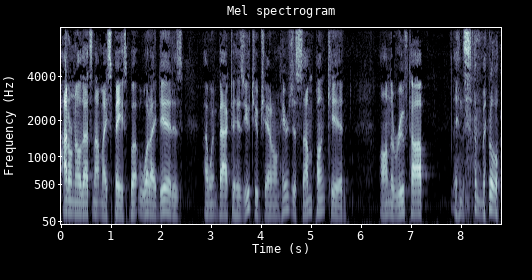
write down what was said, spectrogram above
I don't know, that's not my space. But what I did is I went back to his YouTube channel, and here's just some punk kid on the rooftop in the middle,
